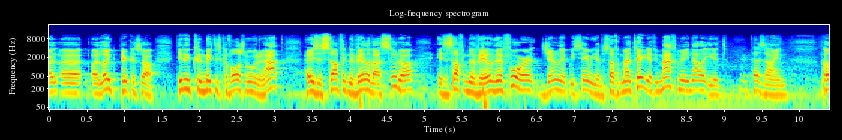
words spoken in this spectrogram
uh, uh, like did it make this convulsion movement or not. It's a suffix nevela vasura. It's a suffix nevela. Therefore, generally, like we say, when you have a suffix materi, if you machmir, you're not allowed to eat it. Tezayin. All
